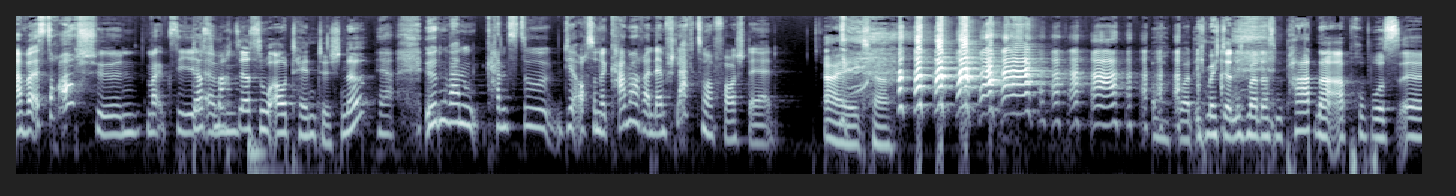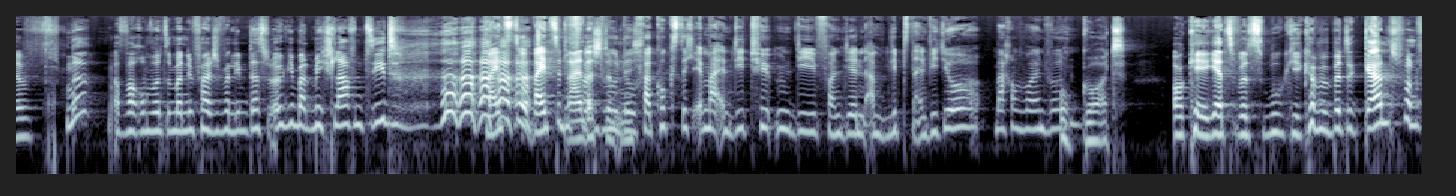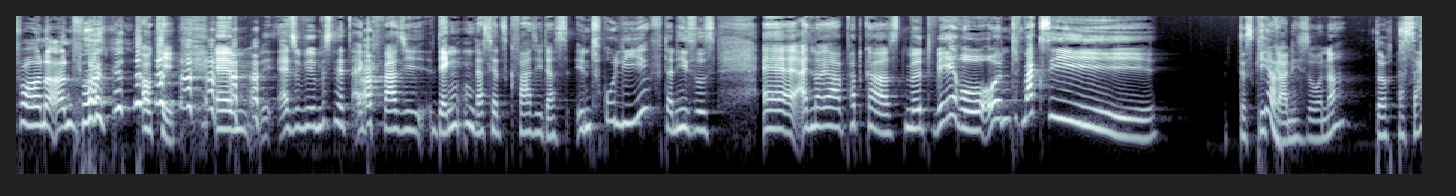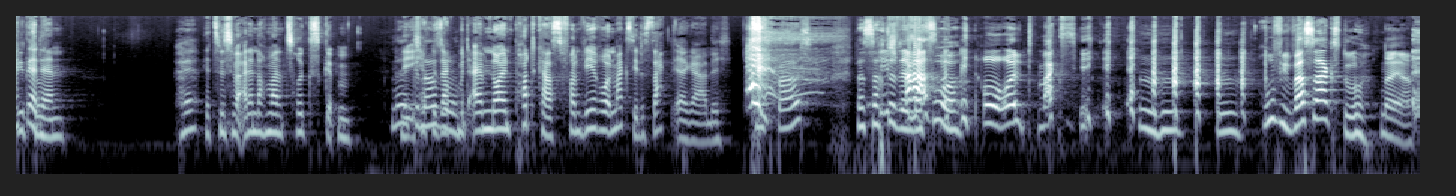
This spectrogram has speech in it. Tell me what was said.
aber ist doch auch schön, Maxi. Das ähm, macht das so authentisch, ne? Ja. Irgendwann kannst du dir auch so eine Kamera in deinem Schlafzimmer vorstellen. Alter. oh Gott, ich möchte ja nicht mal, dass ein Partner, apropos, äh, ne? Warum wir uns immer in den Falschen verlieben, dass irgendjemand mich schlafend sieht. meinst du, meinst du, du, Nein, du, du verguckst dich immer in die Typen, die von dir am liebsten ein Video machen wollen würden? Oh Gott. Okay, jetzt wird's spooky. Können wir bitte ganz von vorne anfangen? Okay. Ähm, also wir müssen jetzt quasi denken, dass jetzt quasi das Intro lief. Dann hieß es äh, ein neuer Podcast mit Vero und Maxi. Das geht ja. gar nicht so, ne? Doch. Was sagt er so. denn? Hä? Jetzt müssen wir alle nochmal zurückskippen. Nee, nee ich genau habe gesagt, so. mit einem neuen Podcast von Vero und Maxi. Das sagt er gar nicht. Viel Spaß. Was sagt er denn Spaß davor? Mit Vero und Maxi. Mhm. Mhm. Rufi, was sagst du? Naja.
